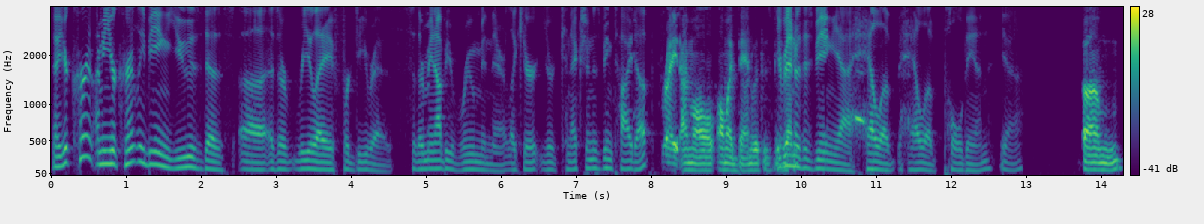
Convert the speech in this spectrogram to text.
Now you're current. I mean, you're currently being used as uh, as a relay for Drez, so there may not be room in there. Like your your connection is being tied up. right, I'm all all my bandwidth is being Your bandwidth is being yeah hella hella pulled in. Yeah. um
